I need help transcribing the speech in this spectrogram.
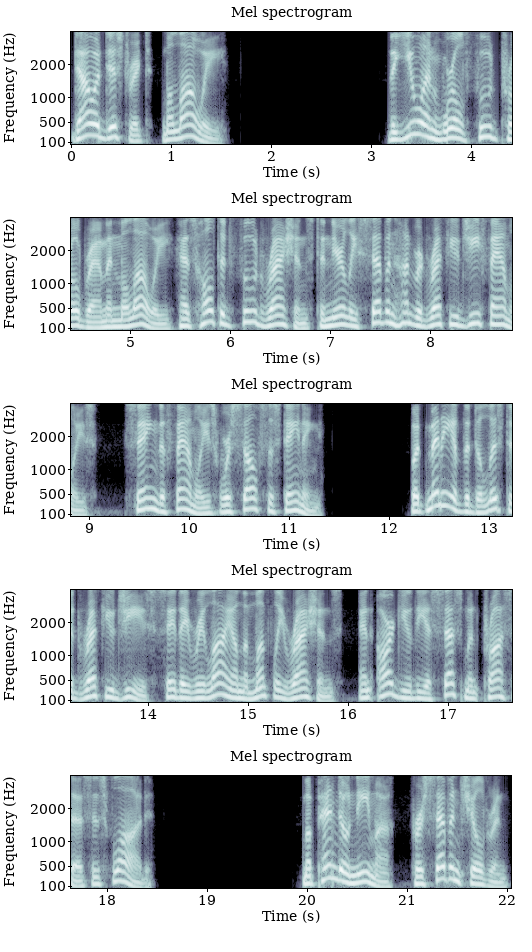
Dowa District, Malawi. The UN World Food Programme in Malawi has halted food rations to nearly 700 refugee families, saying the families were self sustaining. But many of the delisted refugees say they rely on the monthly rations and argue the assessment process is flawed. Mapendo Nima, her seven children,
